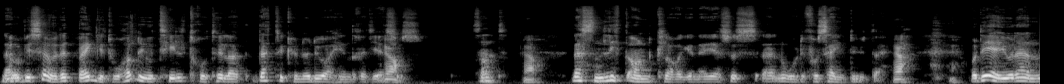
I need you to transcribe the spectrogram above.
Nei, og vi ser jo det, Begge to hadde jo tiltro til at dette kunne du ha hindret Jesus. Sant? Ja. Nesten litt anklagende Jesus. eh, Nå er det for seint ute. Ja. Og det er, den,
